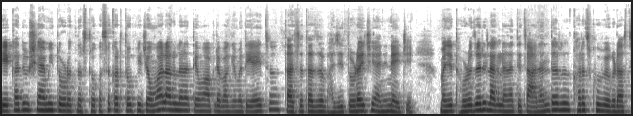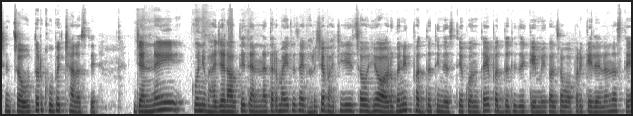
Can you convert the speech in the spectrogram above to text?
एका दिवशी आम्ही तोडत नसतो. कसं करतो की जेव्हा लागलं ना तेव्हा आपल्या बागेमध्ये यायचं. ताजं ताजं भाजी तोडायची आणि न्यायची. म्हणजे थोडं जरी लागलं ना त्याचा आनंद खरंच खूप वेगळा असते. चव तर खूपच छान असते. ज्यांनाही कोणी भाज्या लावते त्यांना तर माहीतच आहे घरच्या भाजीची चव ही ऑर्गॅनिक पद्धतीने असते कोणत्याही पद्धतीचे केमिकलचा वापर केलेला नसते.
